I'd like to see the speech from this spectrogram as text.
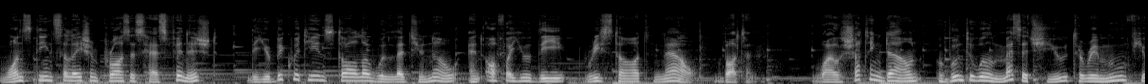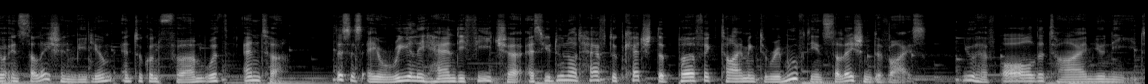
Once the installation process has finished, the Ubiquity installer will let you know and offer you the Restart Now button. While shutting down, Ubuntu will message you to remove your installation medium and to confirm with Enter. This is a really handy feature as you do not have to catch the perfect timing to remove the installation device. You have all the time you need.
